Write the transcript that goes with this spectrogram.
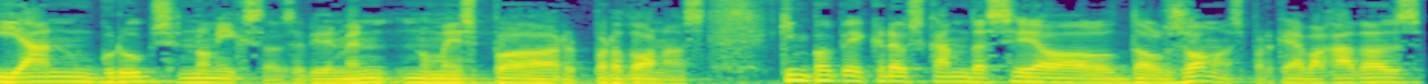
hi han grups no mixtes, evidentment només per, per dones. Quin paper creus que han de ser el dels homes? Perquè a vegades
